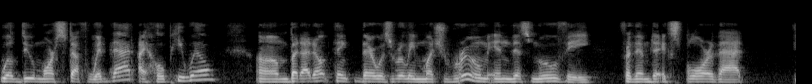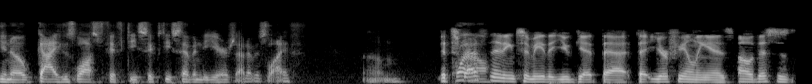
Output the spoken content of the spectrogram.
will do more stuff with that. I hope he will. Um, but I don't think there was really much room in this movie for them to explore that, you know, guy who's lost 50, 60, 70 years out of his life. Um, It's fascinating to me that you get that that your feeling is, oh, this is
